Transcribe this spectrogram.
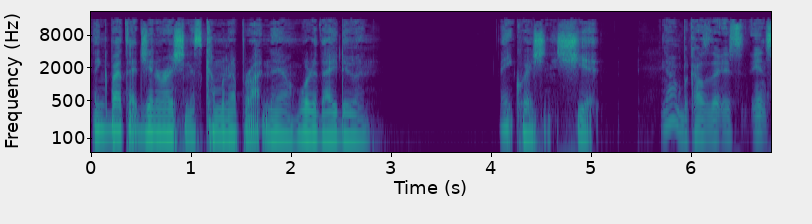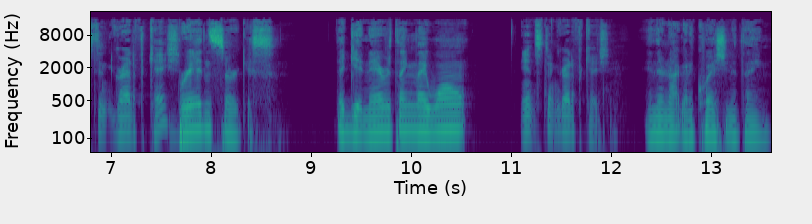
Think about that generation that's coming up right now. What are they doing? They ain't questioning shit. No, because it's instant gratification. Bread and circus. They're getting everything they want. Instant gratification. and they're not going to question a thing.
